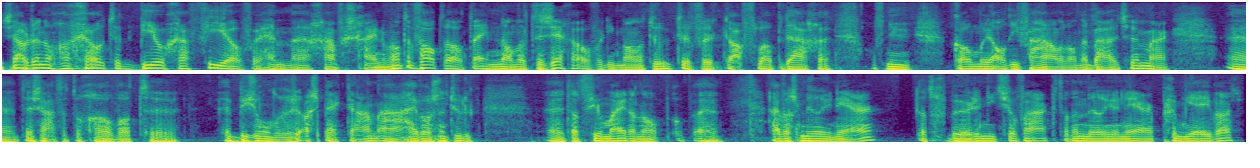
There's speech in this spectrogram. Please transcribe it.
Zou er nog een grote biografie over hem uh, gaan verschijnen? Want er valt wel het een en ander te zeggen over die man natuurlijk. De, afgelopen dagen, of nu komen al die verhalen wel naar buiten. Maar er zaten toch wel wat bijzondere aspecten aan. Ah, hij was natuurlijk, dat viel mij dan op, op hij was miljonair. Dat gebeurde niet zo vaak, dat een miljonair premier was.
